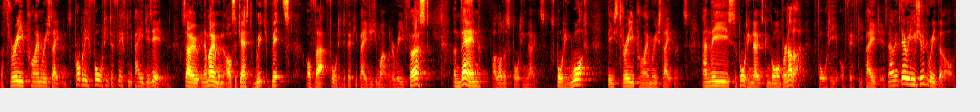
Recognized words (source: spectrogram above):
the three primary statements, probably 40 to 50 pages in. So in a moment, I'll suggest which bits of that 40 to 50 pages you might want to read first. And then a lot of supporting notes. Supporting what? These three primary statements. And these supporting notes can go on for another 40 or 50 pages. Now, in theory, you should read the lot.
